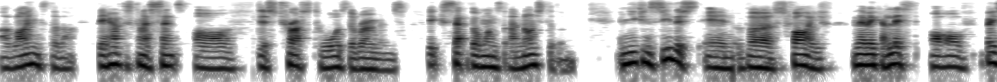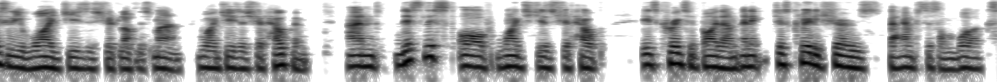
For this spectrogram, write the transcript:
aligned to that. They have this kind of sense of distrust towards the Romans, except the ones that are nice to them. And you can see this in verse 5. And they make a list of basically why Jesus should love this man, why Jesus should help him. And this list of why Jesus should help is created by them, and it just clearly shows that emphasis on works.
